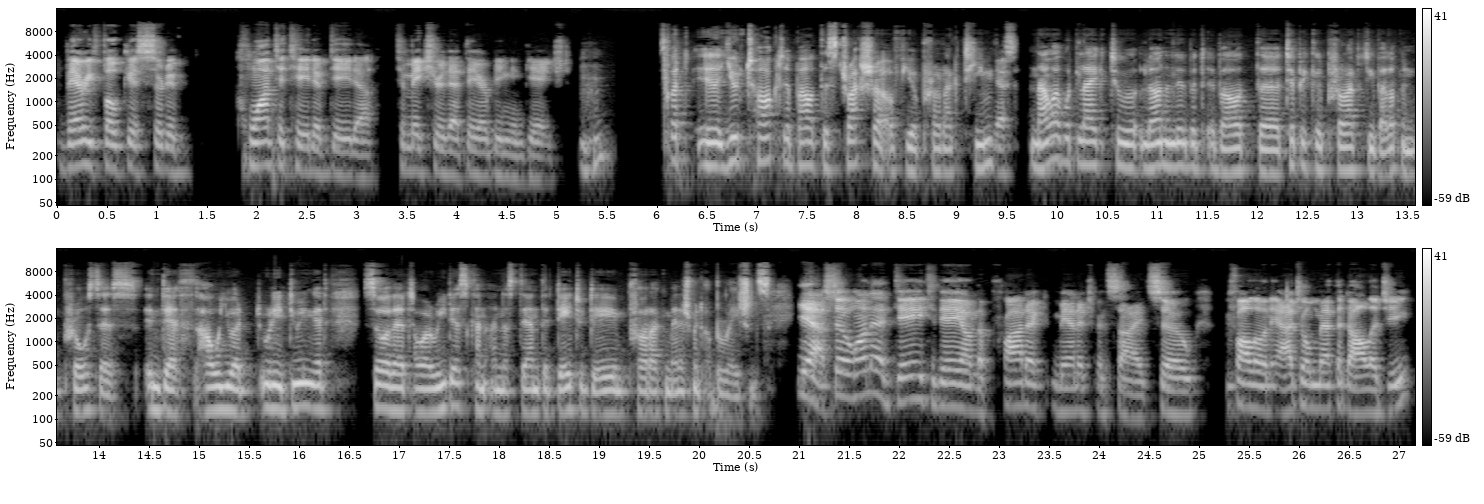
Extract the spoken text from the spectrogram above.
very focused, sort of quantitative data to make sure that they are being engaged. Mm-hmm. But uh, you talked about the structure of your product team. Yes. Now I would like to learn a little bit about the typical product development process in depth, how you are really doing it so that our readers can understand the day to day product management operations. Yeah. So on a day to day on the product management side, so we follow an agile methodology.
